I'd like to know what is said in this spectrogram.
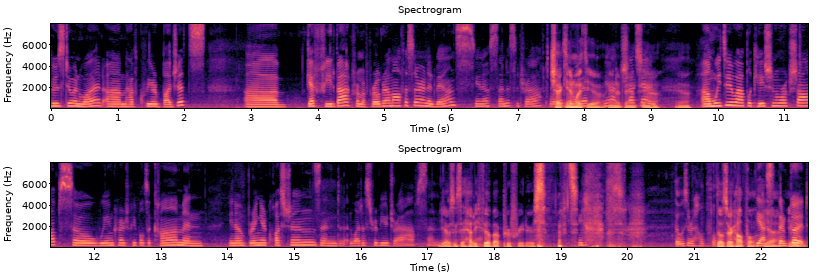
who's doing what. Um, have clear budgets. Uh, get feedback from a program officer in advance. You know, send us a draft. check in with you. Yeah, in advance. in. Yeah, yeah. Um, we do application workshops, so we encourage people to come and you know bring your questions and let us review drafts. And Yeah, I was gonna say, how do you feel about proofreaders? It's- those are helpful. Those are helpful. yes, yeah, they're yeah. good.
